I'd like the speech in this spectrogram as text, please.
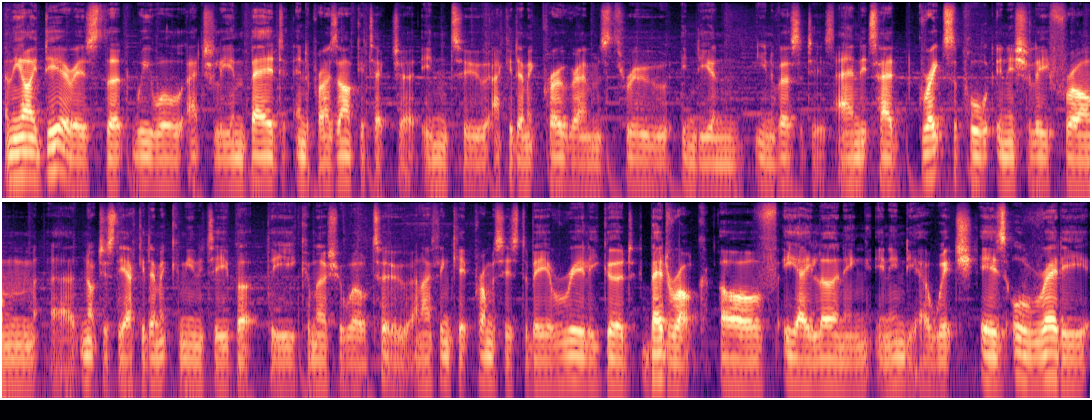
And the idea is that we will actually embed enterprise architecture into academic programs through Indian universities. And it's had great support initially from uh, not just the academic community, but the commercial world too. And I think it promises to be a really good bedrock of EA learning in India, which is already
